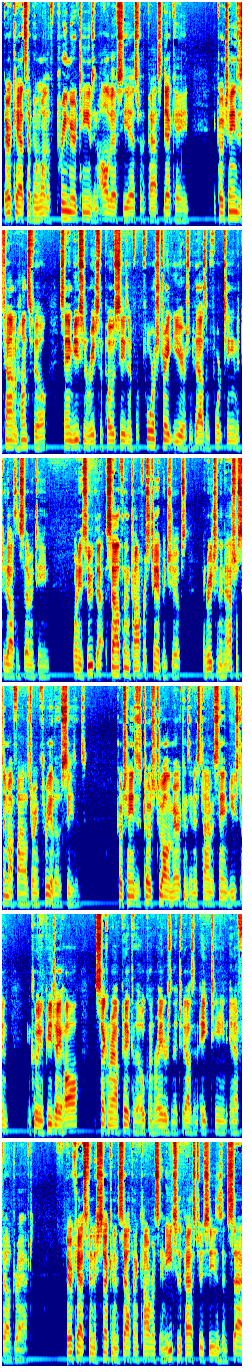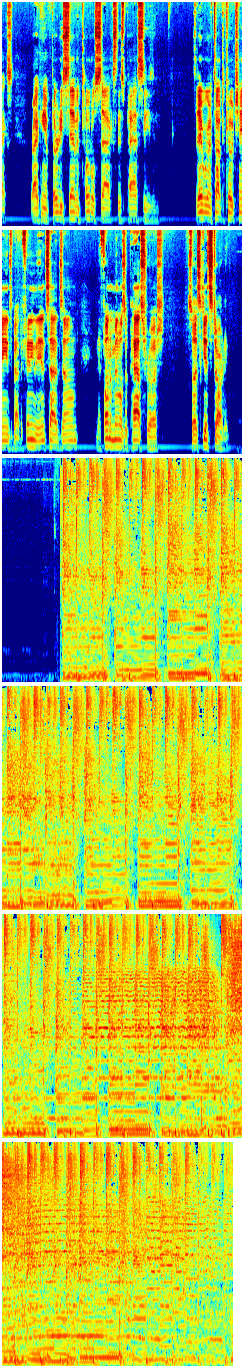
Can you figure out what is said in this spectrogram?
Bearcats have been one of the premier teams in all of FCS for the past decade. In Coach Haynes' time in Huntsville, Sam Houston reached the postseason for four straight years from 2014 to 2017, winning two Southland Conference championships and reaching the national semifinals during three of those seasons. Coach Haynes has coached two All Americans in his time at Sam Houston, including P.J. Hall, second round pick of the Oakland Raiders in the 2018 NFL Draft. Bearcats finished second in the Southland Conference in each of the past two seasons in sacks, racking up 37 total sacks this past season. Today we're going to talk to Coach Haynes about defending the inside zone and the fundamentals of pass rush. So let's get started.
